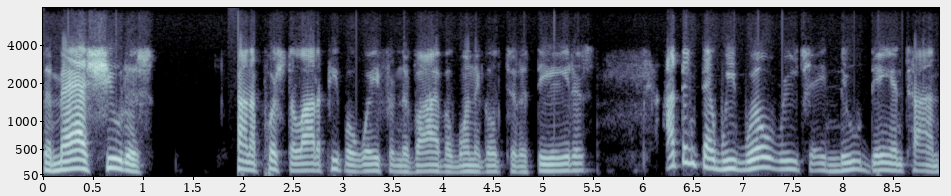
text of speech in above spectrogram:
the mass shooters kind of pushed a lot of people away from the vibe of wanting to go to the theaters. I think that we will reach a new day and time.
